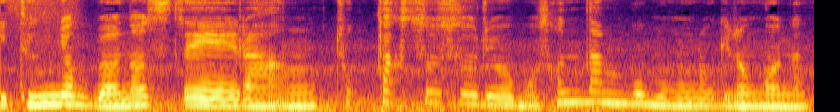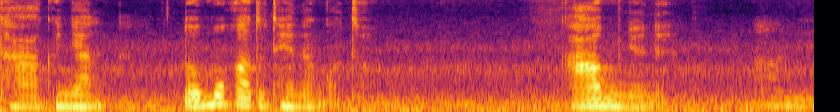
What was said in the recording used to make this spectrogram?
이 등록 면허세랑 촉탁 수수료, 뭐 선담보 목록 이런 거는 다 그냥 넘어가도 되는 거죠. 가압류는. 아, 네.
